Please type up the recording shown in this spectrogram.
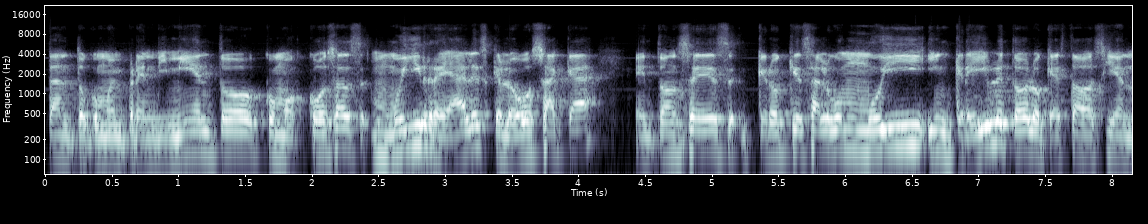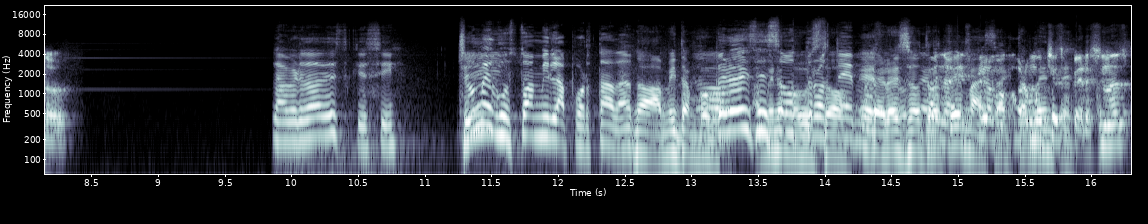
tanto como emprendimiento, como cosas muy irreales que luego saca, entonces creo que es algo muy increíble todo lo que ha estado haciendo. La verdad es que sí. No me gustó a mí la portada. No, a mí tampoco. Pero ese A es no otro gustó, tema. Pero es otro Bueno, es tema, que a lo mejor muchas personas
